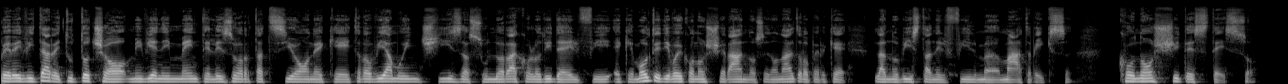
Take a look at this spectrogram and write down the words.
Per evitare tutto ciò mi viene in mente l'esortazione che troviamo incisa sull'oracolo di Delphi e che molti di voi conosceranno, se non altro perché l'hanno vista nel film Matrix. Conosci te stesso.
